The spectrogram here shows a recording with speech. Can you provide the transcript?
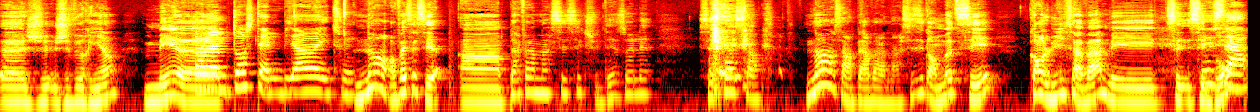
euh, je, je veux rien mais... euh, En même temps, je t'aime bien et tout. non, en fait, ça, c'est un pervers narcissique, je suis désolé. C'est quoi ça? Non, c'est un pervers narcissique en mode c'est quand lui ça va, mais c'est bon. ça.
